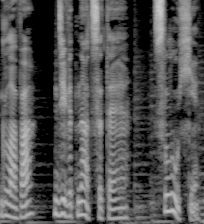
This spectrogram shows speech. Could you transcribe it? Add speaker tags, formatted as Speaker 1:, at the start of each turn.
Speaker 1: Глава 19. Слухи.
